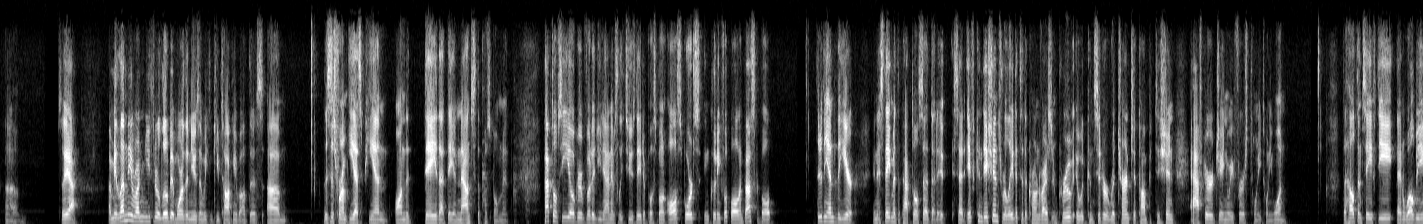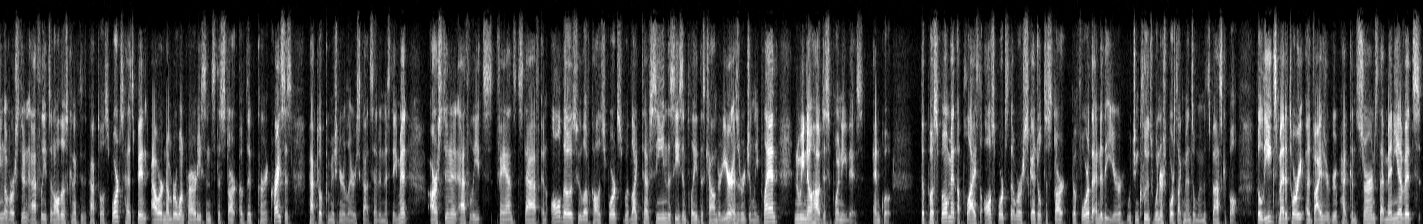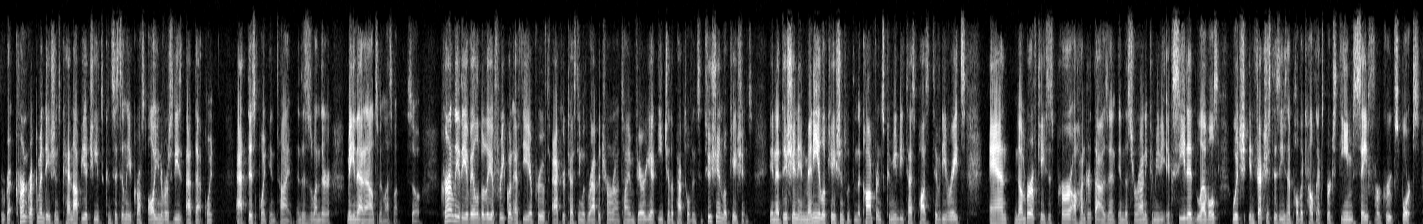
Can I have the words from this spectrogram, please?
Um, so yeah, I mean, let me run you through a little bit more of the news, and we can keep talking about this. Um, this is from ESPN on the day that they announced the postponement. Pac 12 CEO group voted unanimously Tuesday to postpone all sports, including football and basketball, through the end of the year. In a statement, the Pac 12 said that it said if conditions related to the coronavirus improve, it would consider a return to competition after January 1st, 2021 the health and safety and well-being of our student athletes and all those connected to Pac-12 sports has been our number one priority since the start of the current crisis, Pac-12 Commissioner Larry Scott said in a statement. Our student athletes, fans, staff, and all those who love college sports would like to have seen the season played this calendar year as originally planned, and we know how disappointing it is. End quote. The postponement applies to all sports that were scheduled to start before the end of the year, which includes winter sports like men's and women's basketball. The league's mandatory advisory group had concerns that many of its re- current recommendations cannot be achieved consistently across all universities at that point at this point in time. And this is when they're making that announcement last month. So Currently, the availability of frequent FDA approved accurate testing with rapid turnaround time vary at each of the Pac 12 institution locations. In addition, in many locations within the conference, community test positivity rates and number of cases per 100,000 in the surrounding community exceeded levels which infectious disease and public health experts deem safe for group sports.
